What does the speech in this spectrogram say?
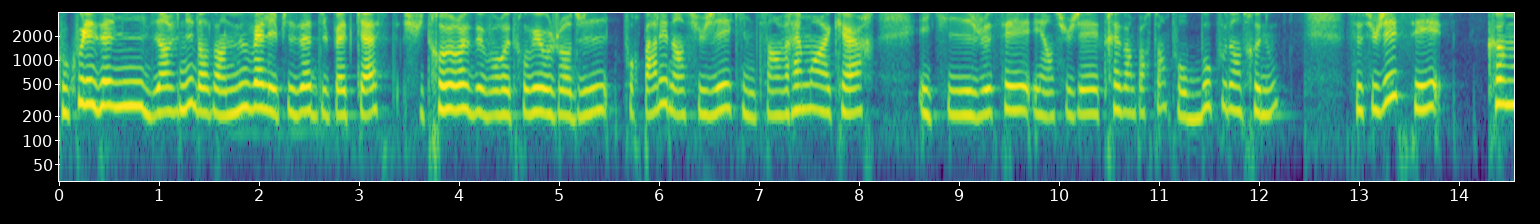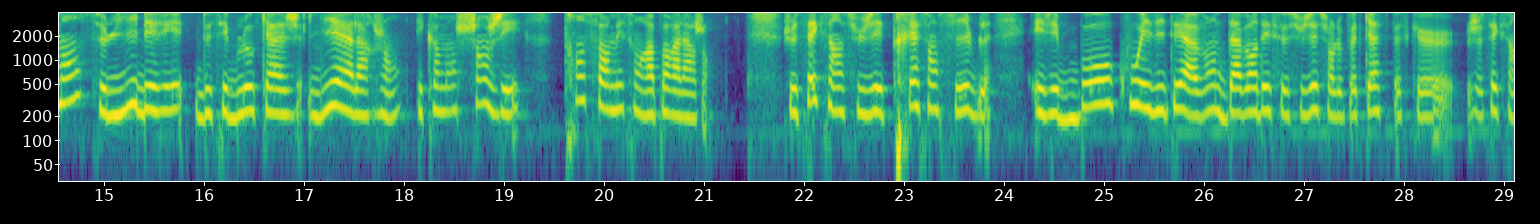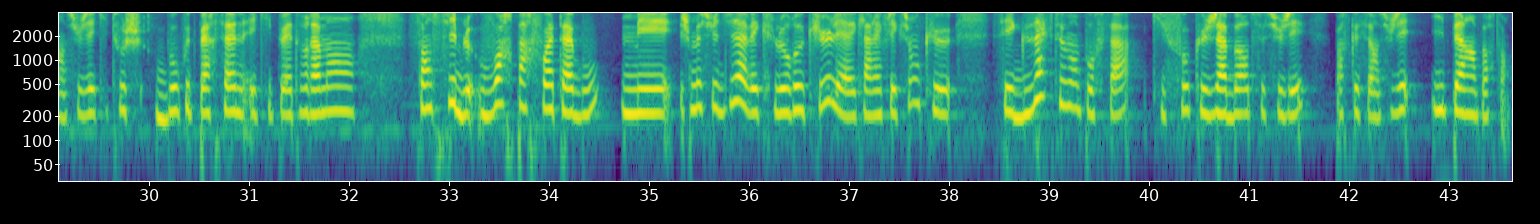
Coucou les amis, bienvenue dans un nouvel épisode du podcast. Je suis trop heureuse de vous retrouver aujourd'hui pour parler d'un sujet qui me tient vraiment à cœur et qui, je sais, est un sujet très important pour beaucoup d'entre nous. Ce sujet, c'est comment se libérer de ces blocages liés à l'argent et comment changer, transformer son rapport à l'argent. Je sais que c'est un sujet très sensible et j'ai beaucoup hésité avant d'aborder ce sujet sur le podcast parce que je sais que c'est un sujet qui touche beaucoup de personnes et qui peut être vraiment sensible, voire parfois tabou. Mais je me suis dit avec le recul et avec la réflexion que c'est exactement pour ça qu'il faut que j'aborde ce sujet parce que c'est un sujet hyper important.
